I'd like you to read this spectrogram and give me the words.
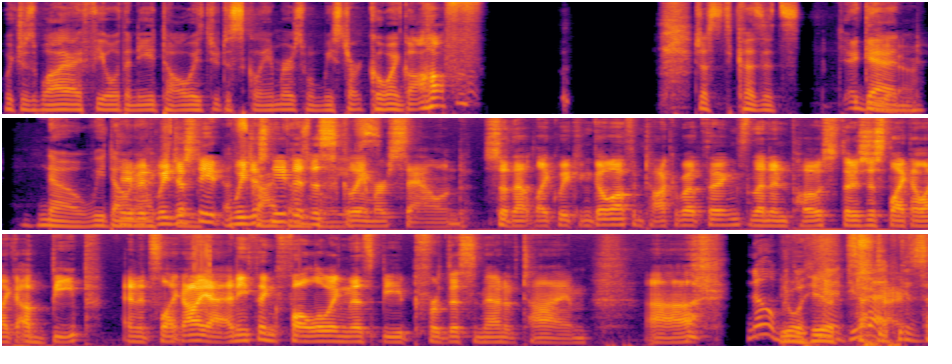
which is why I feel the need to always do disclaimers when we start going off. Just because it's again, no, we don't. David, we just need we just need a those beliefs. disclaimer sound so that like we can go off and talk about things. And then in post, there's just like a like a beep, and it's like, oh yeah, anything following this beep for this amount of time. Uh, No, but You you, will hear can't do that because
